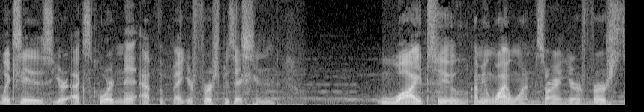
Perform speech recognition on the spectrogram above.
which is your x coordinate at the at your first position. Y2, I mean Y1, sorry, your first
